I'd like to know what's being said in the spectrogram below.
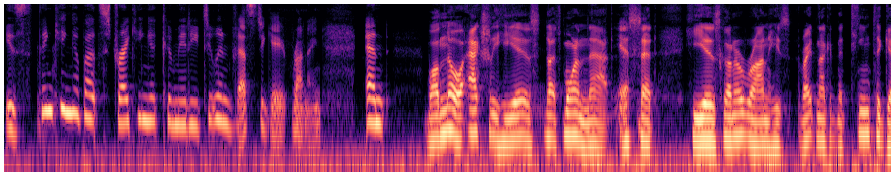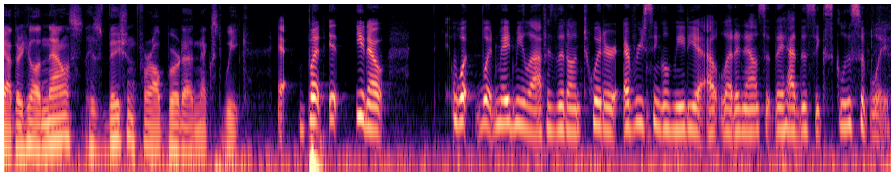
is thinking about striking a committee to investigate running, and. Well, no, actually, he is. No, it's more than that. Yeah. He said he is going to run. He's right now getting the team together. He'll announce his vision for Alberta next week. Yeah, but it, you know, what what made me laugh is that on Twitter, every single media outlet announced that they had this exclusively.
